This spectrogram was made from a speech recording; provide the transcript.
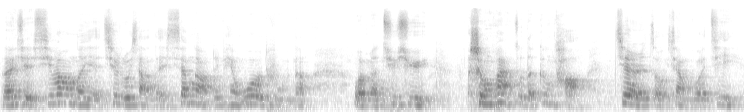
而且希望呢也借助想在香港这片沃土呢，我们继续深化做得更好，进而走向国际。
